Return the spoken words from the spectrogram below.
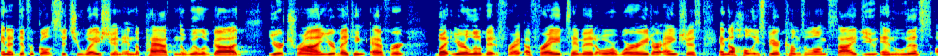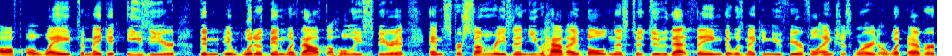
in a difficult situation in the path and the will of God. You're trying, you're making effort but you're a little bit fra- afraid, timid, or worried or anxious, and the Holy Spirit comes alongside you and lifts off a weight to make it easier than it would have been without the Holy Spirit. And for some reason, you have a boldness to do that thing that was making you fearful, anxious, worried, or whatever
